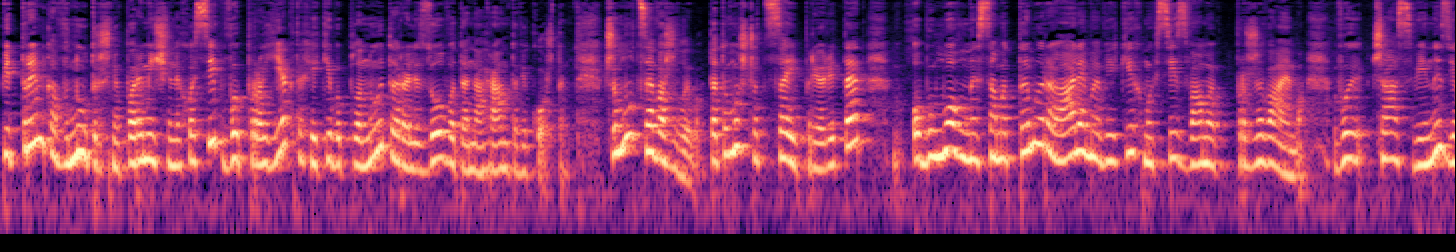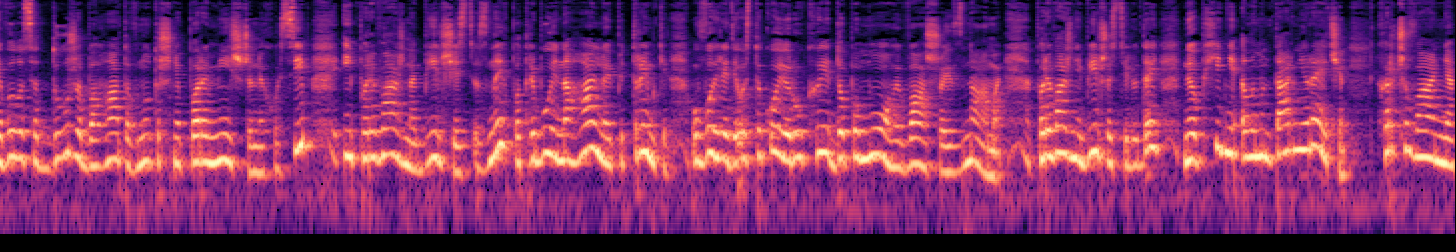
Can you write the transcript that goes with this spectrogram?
Підтримка внутрішньо переміщених осіб в проєктах, які ви плануєте реалізовувати на грантові кошти. Чому це важливо? Та тому, що цей пріоритет обумовлений саме тими реаліями, в яких ми всі з вами проживаємо. В час війни з'явилося дуже багато внутрішньо переміщених осіб, і переважна більшість з них потребує нагальної підтримки у вигляді ось такої руки допомоги вашої з нами. Переважній більшості людей необхідні елементарні речі харчування,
